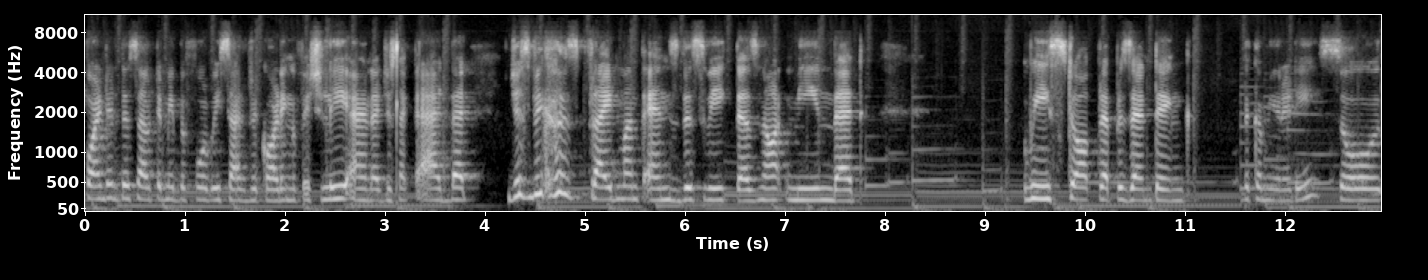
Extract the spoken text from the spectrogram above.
pointed this out to me before we started recording officially, and I'd just like to add that just because Pride Month ends this week does not mean that we stop representing the community. So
